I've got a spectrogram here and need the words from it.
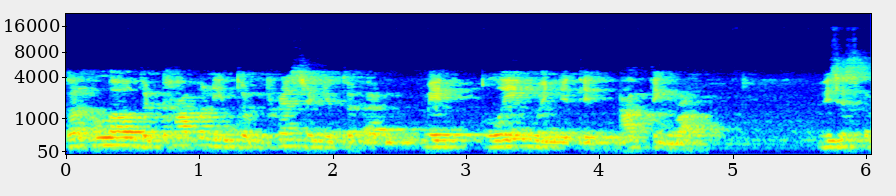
Don't allow the company to pressure you to admit blame when you did nothing wrong. This is a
